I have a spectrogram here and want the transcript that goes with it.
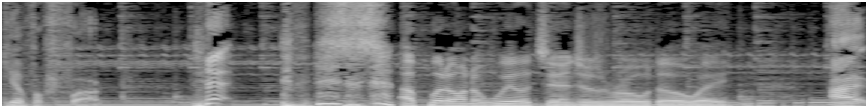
give a fuck. I put on a wheelchair and just rolled her away. I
